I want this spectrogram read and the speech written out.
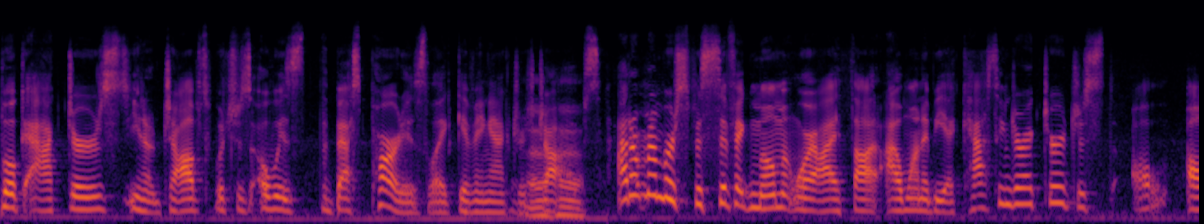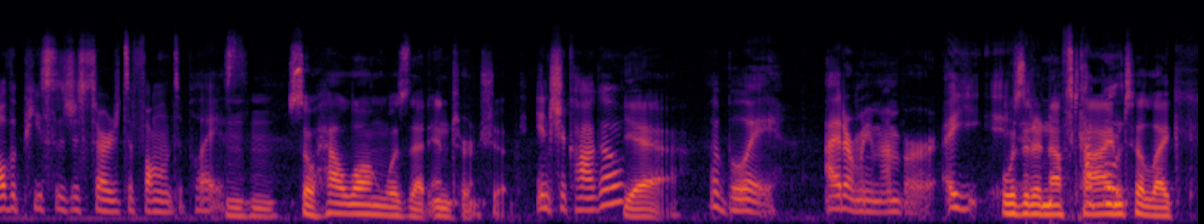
book actors, you know, jobs, which is always the best part is like giving actors uh-huh. jobs. I don't remember a specific moment where I thought I want to be a casting director, just all all the pieces just started to fall into place. Mm-hmm. so how long was that internship? In Chicago? Yeah. Oh boy. I don't remember. I, Was it enough couple- time to like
